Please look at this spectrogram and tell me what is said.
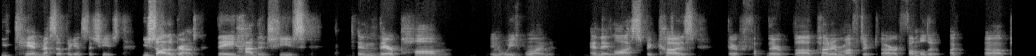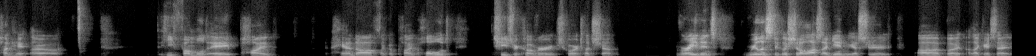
You can't mess up against the Chiefs. You saw the Browns. They had the Chiefs in their palm in week one and they lost because their their uh, punter muffed a, or fumbled a, a, punt uh, he fumbled a punt handoff like a punt hold Chiefs recover score a touchdown Ravens realistically should have lost that game yesterday uh, but like I said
